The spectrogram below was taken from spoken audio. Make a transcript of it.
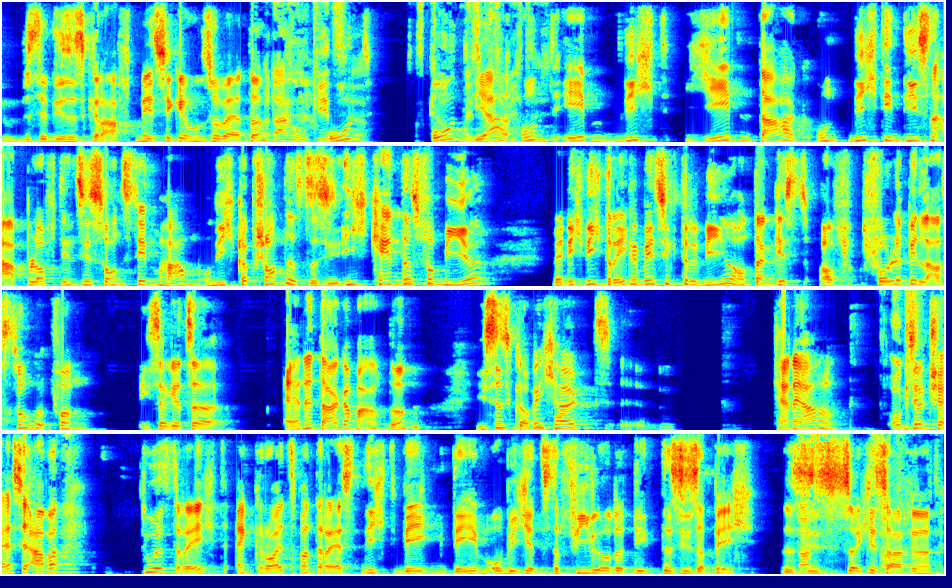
dieses Kraftmäßige und so weiter. Aber darum geht's und, ja. Und ja, und eben nicht jeden Tag und nicht in diesen Ablauf, den sie sonst eben haben. Und ich glaube schon, dass das ist. Ich kenne das von mir, wenn ich nicht regelmäßig trainiere und dann gehst auf volle Belastung von, ich sage jetzt äh, einen Tag am anderen, ist es, glaube ich, halt, äh, keine Ahnung. Okay. Ist halt scheiße. Aber du hast recht, ein Kreuzband reißt nicht wegen dem, ob ich jetzt da viel oder die, das ist ein Pech. Das, das ist solche Sachen.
